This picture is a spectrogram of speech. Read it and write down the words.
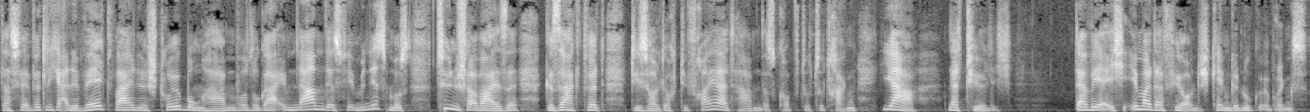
Dass wir wirklich eine weltweite Strömung haben, wo sogar im Namen des Feminismus zynischerweise gesagt wird, die soll doch die Freiheit haben, das Kopftuch zu tragen. Ja, natürlich. Da wäre ich immer dafür und ich kenne genug übrigens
